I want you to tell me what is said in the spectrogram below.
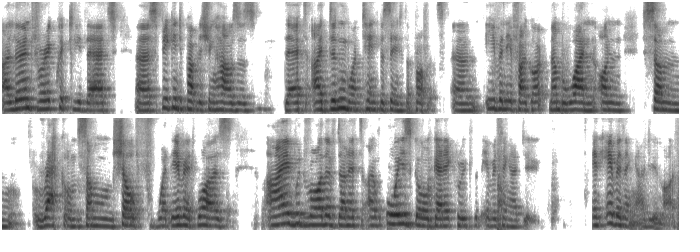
I learned very quickly that uh, speaking to publishing houses, that I didn't want 10% of the profits. Um, even if I got number one on some rack, on some shelf, whatever it was, I would rather have done it. I always go organic route with everything I do, in everything I do in life.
